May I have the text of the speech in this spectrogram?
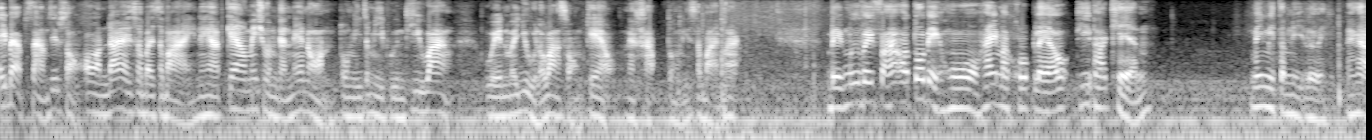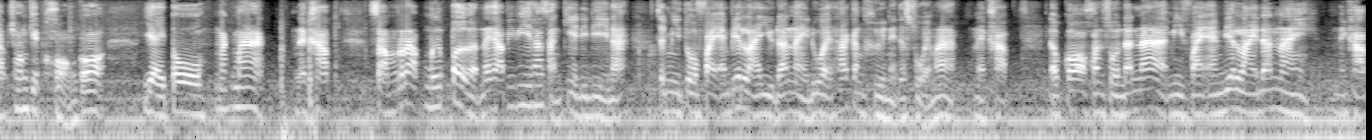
ส์แบบ 32 ออนได้สบาย ๆ นะครับ แก้วไม่ชนกันแน่นอน ตรงนี้จะมีพื้นที่ว่างเว้นไว้อยู่ระหว่าง 2 แก้วนะครับ ตรงนี้สบายมาก เบรกมือไฟฟ้าออโต้เบรกโฮให้มาครบแล้วที่พักแขน ไม่มีตำหนิเลยนะครับ ช่องเก็บของก็ใหญ่โตมาก ๆนะครับสำหรับมือเปิดนะครับพี่ๆถ้าสังเกตดีๆนะ จะมีตัวไฟแอมเบียนไลท์อยู่ด้านในด้วย ถ้ากลางคืนเนี่ยจะสวยมากนะครับ แล้วก็คอนโซลด้านหน้ามีไฟแอมเบียนไลท์ด้านในนะครับ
